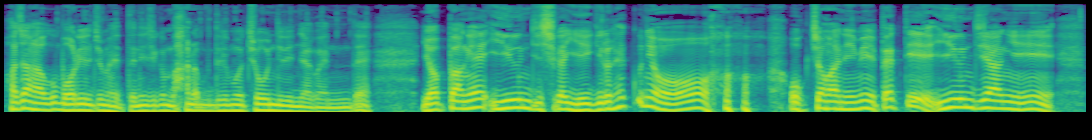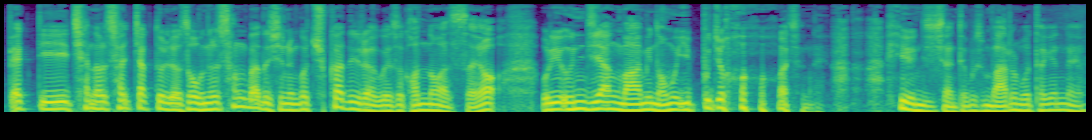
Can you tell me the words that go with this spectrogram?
화장하고 머리를 좀 했더니 지금 많은 분들이 뭐 좋은 일 있냐고 했는데 옆방에 이은지 씨가 얘기를 했군요. 옥정아 님이 백디 이은지 양이 백디 채널 살짝 돌려서 오늘 상 받으시는 거 축하드리라고 해서 건너왔어요. 우리 은지 양 마음이 너무 이쁘죠? 하셨네요. 이은지 씨한테 무슨 말을 못 하겠네요.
